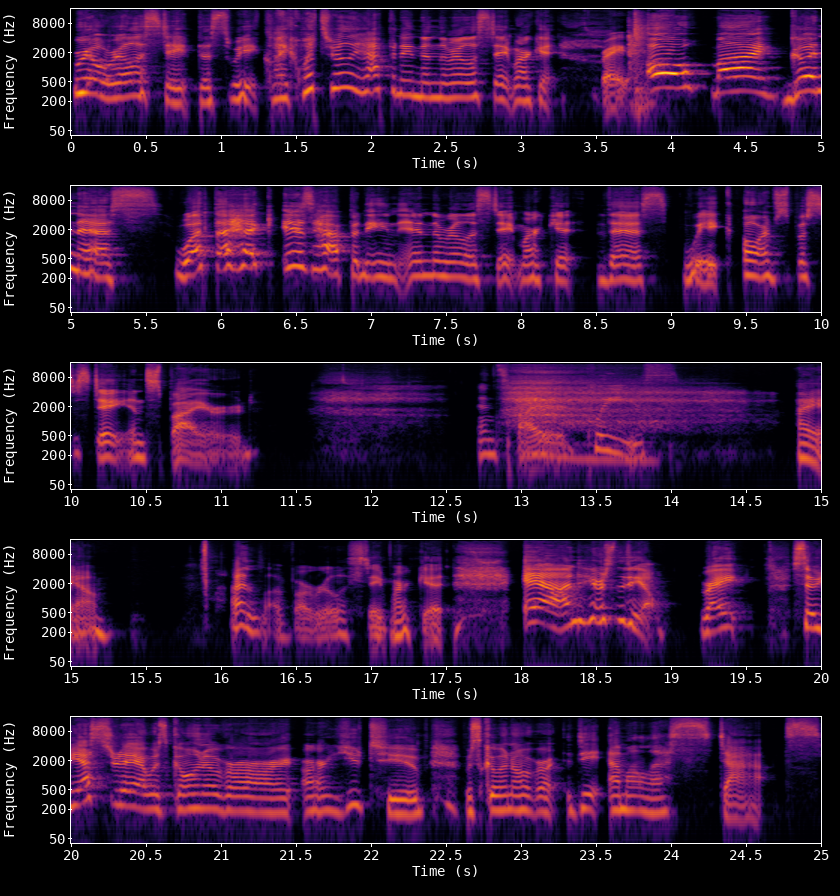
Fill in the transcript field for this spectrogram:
real real estate this week. Like what's really happening in the real estate market? right. Oh my goodness. What the heck is happening in the real estate market this week? Oh, I'm supposed to stay inspired. Inspired, please. I am. I love our real estate market. And here's the deal, right? So yesterday I was going over our, our YouTube, was going over the MLS stats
